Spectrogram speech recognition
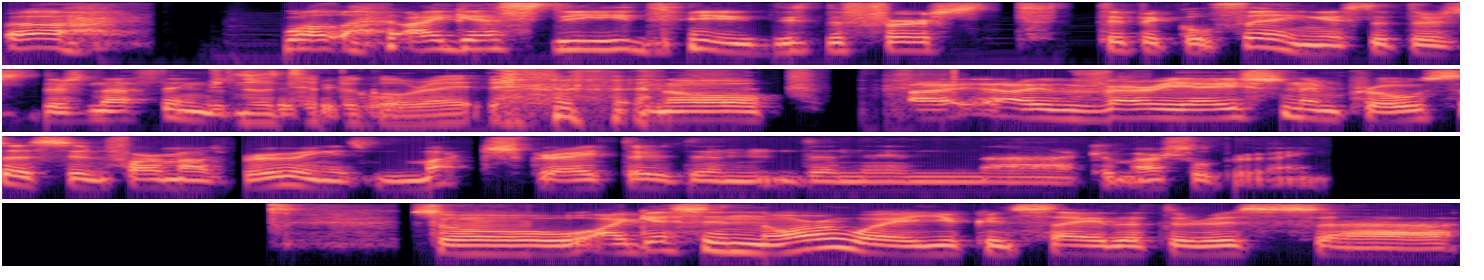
Uh, well, I guess the, the the first typical thing is that there's there's nothing that's no typical, typical right? no, I, I, variation in process in farmhouse brewing is much greater than than in uh, commercial brewing. So I guess in Norway you could say that there is uh,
